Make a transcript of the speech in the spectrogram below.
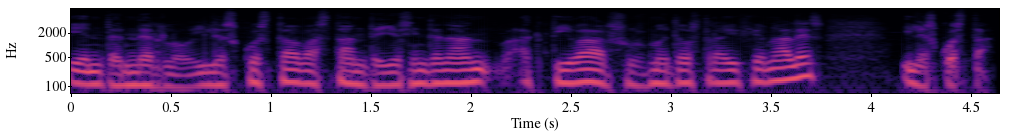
y entenderlo, y les cuesta bastante. Ellos intentan activar sus métodos tradicionales y les cuesta.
